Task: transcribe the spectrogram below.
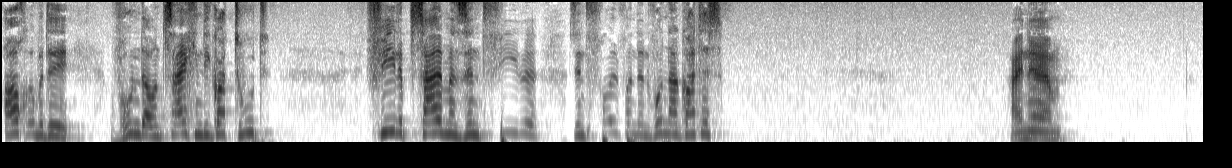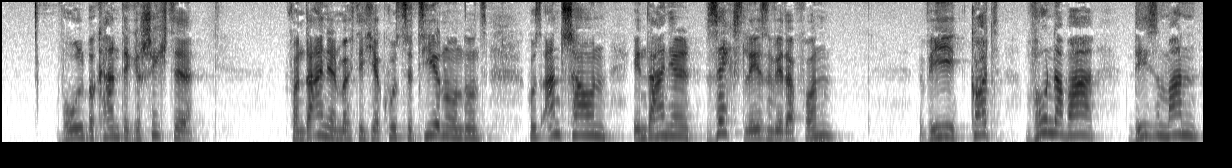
auch über die Wunder und Zeichen, die Gott tut. Viele Psalmen sind viele sind voll von den Wundern Gottes. Eine wohlbekannte Geschichte von Daniel möchte ich hier kurz zitieren und uns kurz anschauen. In Daniel 6 lesen wir davon, wie Gott wunderbar diesen Mann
